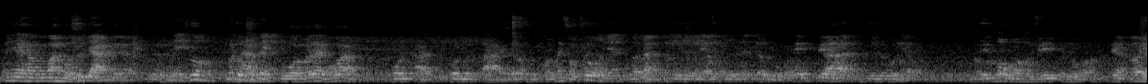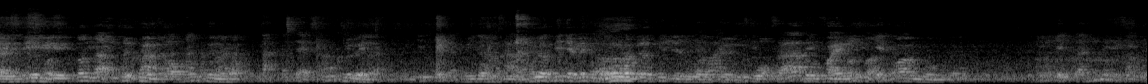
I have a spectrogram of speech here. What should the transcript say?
ไม่ใช่ทำกลางวันหมดทุกอย่างเลยอะในช่วงมันช่วงอาจจะเนี้ยกลัวก็ได้เพราะว่า คนอาจคนมันตายแล้วคนไม่สงช่สัวยงเนี้ยเราดักกลางคืนแล้วคืนนั้นเราดูพี่อาร์คืนรู้แล้วที่ตรงมาของพี่ไปดูว่าเนี่ยก็ก็เห็เห็นนที่ที่ต้นตัดทุกคืนทั้งคืนเลยนะตัดตั้งแต่สามคืนเลยยี่สิบเจ็ดมีเดินมาเลือกที่จะไม่ดูเลือกที่จะดูแต่ว่าคืนยี่สิบหกซะดูไฟรถก่อนเพราะว่ามันงงเลยยี่สิบเจ็ดกันไม่ได้สนใจ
